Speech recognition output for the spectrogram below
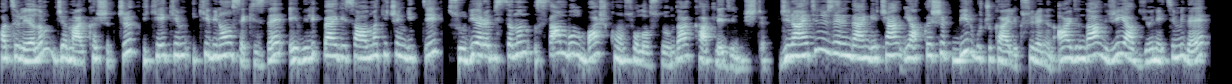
Hatırlayalım Cemal Kaşıkçı 2 Ekim 2018'de evlilik belgesi almak için gittiği Suudi Arabistan'ın İstanbul Başkonsolosluğunda katledilmişti. Cinayetin üzerinden geçen yaklaşık bir buçuk aylık sürenin ardından Riyad yönetimi de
